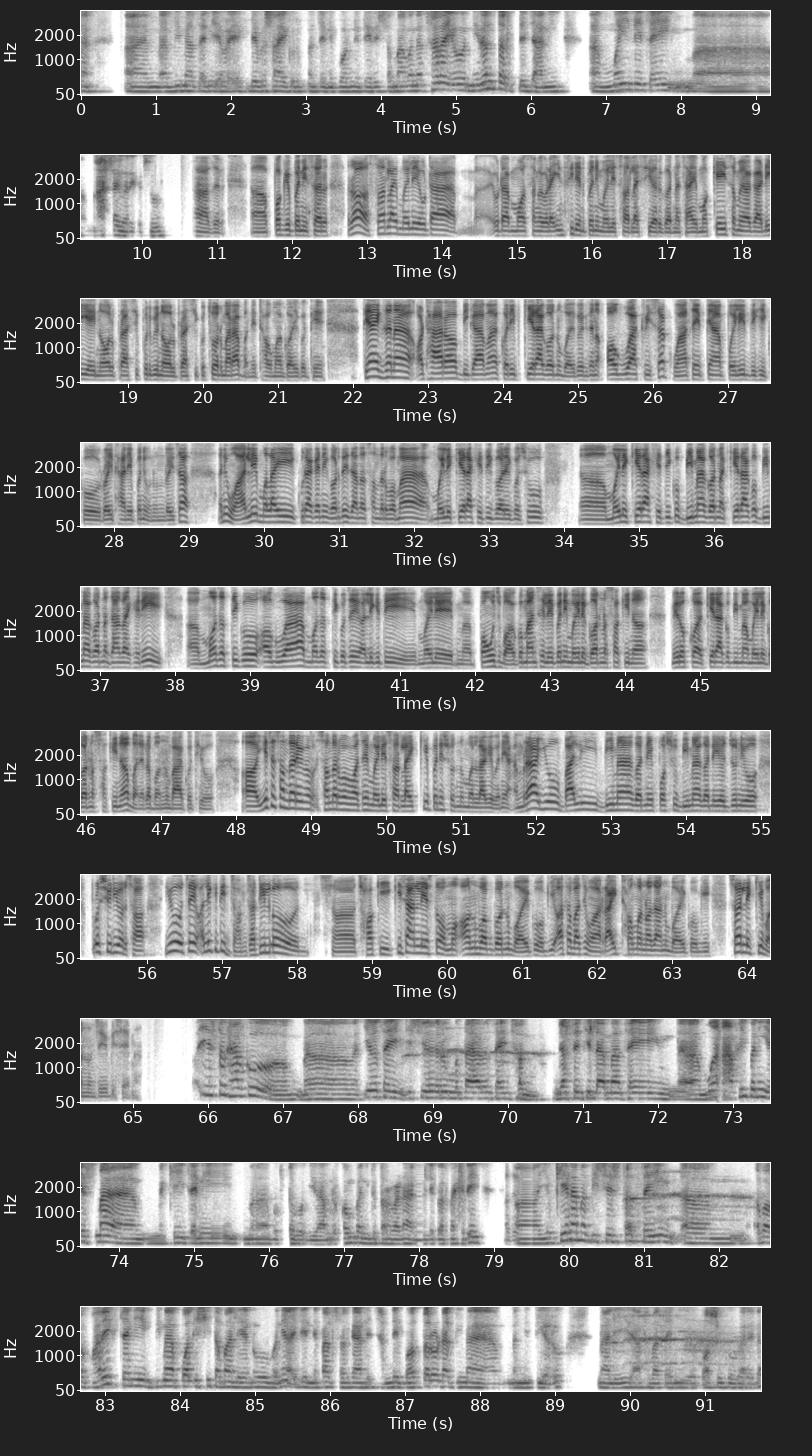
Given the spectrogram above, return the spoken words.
बिमा चाहिँ नि एक व्यवसायको रूपमा चाहिँ नि बढ्ने धेरै सम्भावना छ र यो निरन्तर रूपले जाने मैले चाहिँ आशा गरेको छु। हजुर। पक्कै पनि सर। र सरलाई मैले एउटा एउटा मसँग एउटा इन्सिडेन्ट पनि मैले सरलाई सेयर गर्न चाहेँ। म केही समय अगाडि यही नवलप्रासी पूर्वी नवलप्रासीको चोरमारा भन्ने ठाउँमा गएको थिएँ। त्यहाँ एकजना अठार बिघामा करिब केरा गर्नुभएको एकजना अगुवा कृषक उहाँ चाहिँ त्यहाँ पहिल्यैदेखिको रैथाने पनि हुनुहुन्न रहेछ। अनि उहाँहरूले मलाई कुराकानी गर्दै जाँदा सन्दर्भमा मैले केरा खेती गरेको छु। मैले केरा खेतीको बिमा गर्न केराको बिमा गर्न जाँदाखेरि म जतिको अगुवा म जतिको चाहिँ अलिकति मैले पहुँच भएको मान्छेले पनि मैले गर्न सकिनँ मेरो केराको बिमा मैले गर्न सकिनँ भनेर भन्नुभएको थियो। यसै सन्दर्भ सन्दर्भमा चाहिँ मैले सरलाई के पनि सोध्नु मन लाग्यो भने हाम्रा यो बाली बिमा गर्ने पशु बिमा गर्ने यो जुन यो प्रोसिडियर छ यो चाहिँ अलिकति झन्झटिलो छ कि किसानले यस्तो अनुभव गर्नुभएको हो कि? अथवा चाहिँ उहाँ राइट ठाउँमा नजानु भएको हो कि? सरले के भन्नुहुन्छ यो विषयमा? यस्तो खालको यो चाहिँ इस्युहरू मुद्दाहरू चाहिँ छन्। जस्तै जिल्लामा चाहिँ म आफै पनि यसमा केही चाहिँ नि भुक्तभोगी हाम्रो कम्पनीको तर्फबाट हामीले गर्दाखेरि यो केरामा विशेष त चाहिँ अब हरेक चाहिँ नि बिमा पोलिसी तपाईँले हेर्नु हो भने अहिले नेपाल सरकारले झन्डै बहत्तरवटा बिमा नीतिहरू बाली अथवा चाहिँ नि यो पशुको गरेर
